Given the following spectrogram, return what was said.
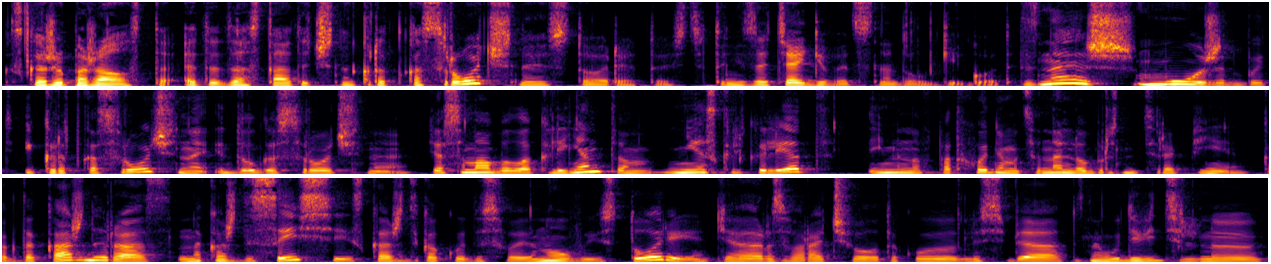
Скажи, пожалуйста, это достаточно краткосрочная история, то есть это не затягивается на долгие годы? Ты знаешь, может быть и краткосрочная, и долгосрочная. Я сама была клиентом несколько лет именно в подходе эмоционально-образной терапии, когда каждый раз на каждой сессии с каждой какой-то своей новой истории я разворачивала такую для себя знаю, удивительную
